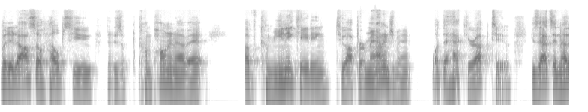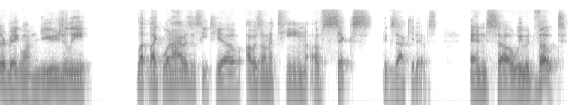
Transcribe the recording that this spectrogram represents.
but it also helps you there's a component of it of communicating to upper management what the heck you're up to because that's another big one. Usually like when i was a cto i was on a team of six executives and so we would vote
